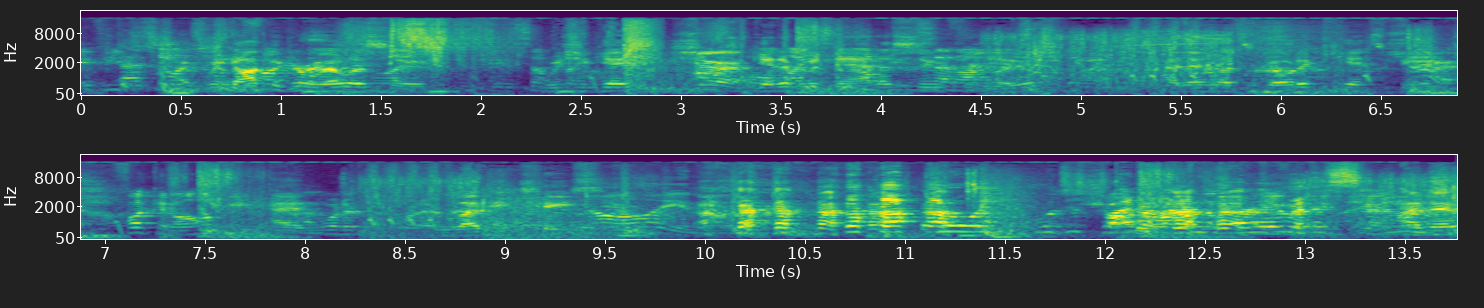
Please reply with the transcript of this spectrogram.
if you just want We to got the gorilla and, like, suit. We should get Sure. get a like, banana suit for you, something. And then let's go to Kits Beach Fuck it, I'll help you. And whatever, whatever. let me chase No, I'll you. let you know. So like, we'll just try to run the whole over the. And then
